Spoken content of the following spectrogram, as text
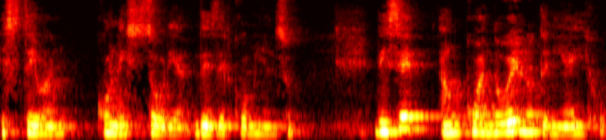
Esteban con la historia desde el comienzo. Dice, aun cuando él no tenía hijo,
